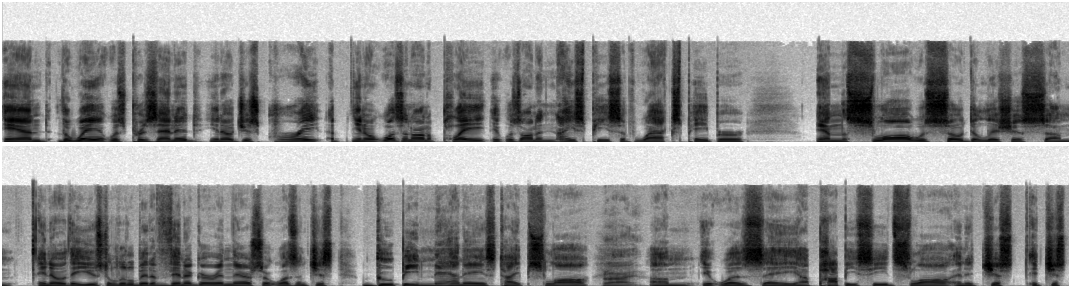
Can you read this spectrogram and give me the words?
And the way it was presented, you know, just great. Uh, you know, it wasn't on a plate, it was on a nice piece of wax paper. And the slaw was so delicious. Um, you know, they used a little bit of vinegar in there, so it wasn't just goopy mayonnaise type slaw. Right. Um, it was a uh, poppy seed slaw, and it just it just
